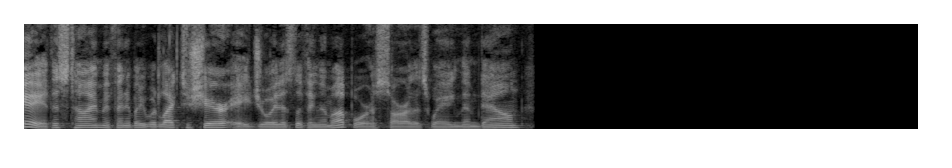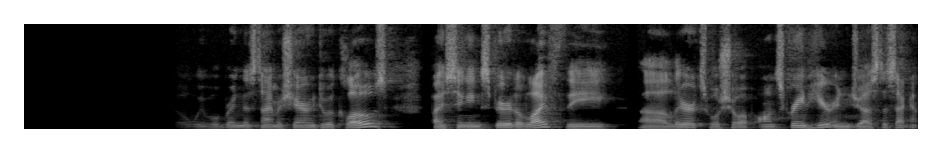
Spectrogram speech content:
Okay, at this time, if anybody would like to share a joy that's lifting them up or a sorrow that's weighing them down, we will bring this time of sharing to a close by singing Spirit of Life. The uh, lyrics will show up on screen here in just a second.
